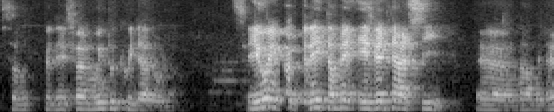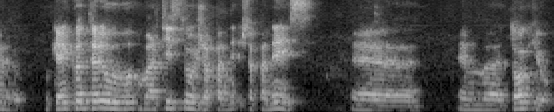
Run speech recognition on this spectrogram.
sou pessoa muito cuidadora. Sim. Eu encontrei também, é verdade, sim, não me lembro, porque encontrei um artista japonês, japonês em Tóquio,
